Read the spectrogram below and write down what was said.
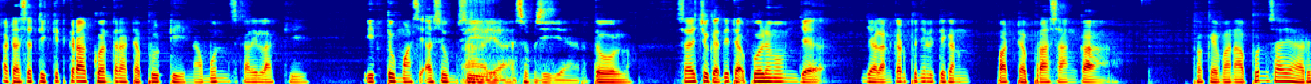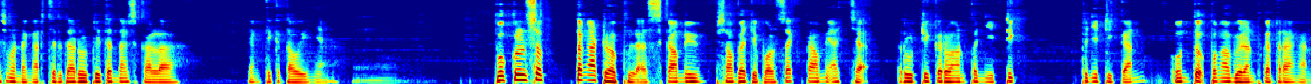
Ada sedikit keraguan terhadap Rudi, namun sekali lagi itu masih asumsi. Ah, ya asumsi ya. Betul. Saya juga tidak boleh menja- menjalankan penyelidikan pada prasangka. Bagaimanapun saya harus mendengar cerita Rudi tentang segala yang diketahuinya. Hmm. Pukul setengah 12 kami sampai di Polsek, kami ajak Rudi ke ruangan penyidik penyidikan untuk pengambilan keterangan,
